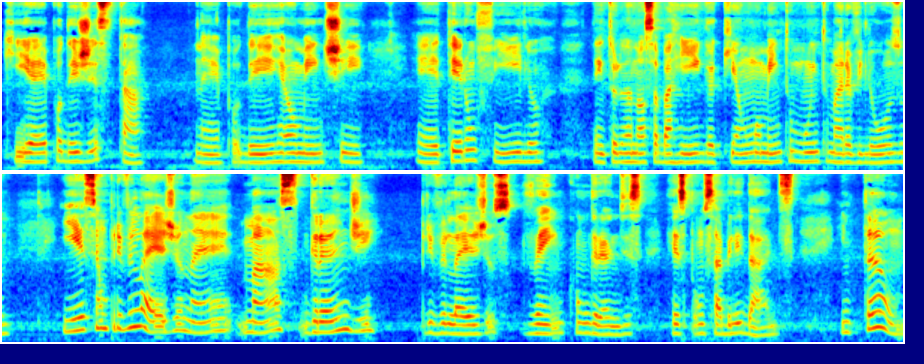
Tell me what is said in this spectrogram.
que é poder gestar, né? Poder realmente é, ter um filho dentro da nossa barriga, que é um momento muito maravilhoso. E esse é um privilégio, né? Mas grande privilégios vêm com grandes responsabilidades. Então,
